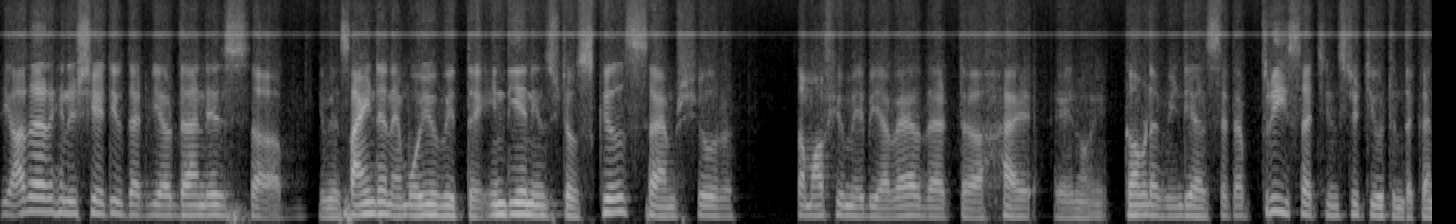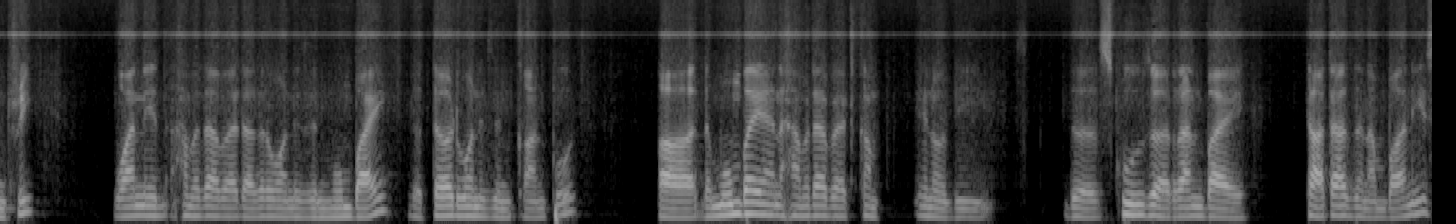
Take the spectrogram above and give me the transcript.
the other initiative that we have done is uh, we signed an MOU with the Indian Institute of Skills. I'm sure some of you may be aware that uh, I, you know, government of India has set up three such institutes in the country. One in Ahmedabad, other one is in Mumbai, the third one is in Kanpur. Uh, the Mumbai and Ahmedabad, you know, the the schools are run by Tatas and Ambanis,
